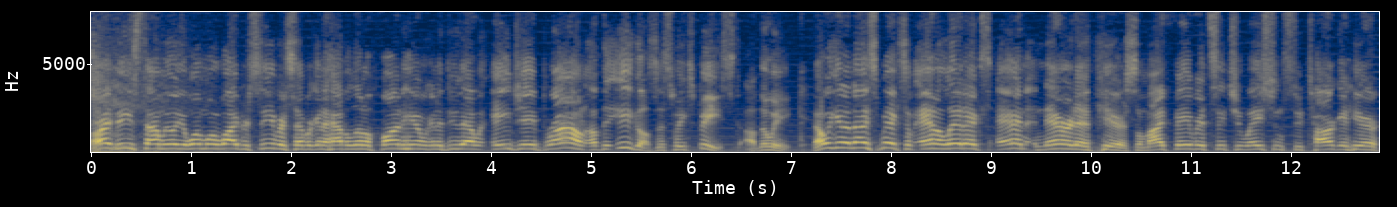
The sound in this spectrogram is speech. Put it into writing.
All right, Beast, time we owe you one more wide receiver. Said we're going to have a little fun here. We're going to do that with A.J. Brown of the Eagles, this week's Beast of the Week. Now we get a nice mix of analytics and narrative here. So, my favorite situations to target here.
